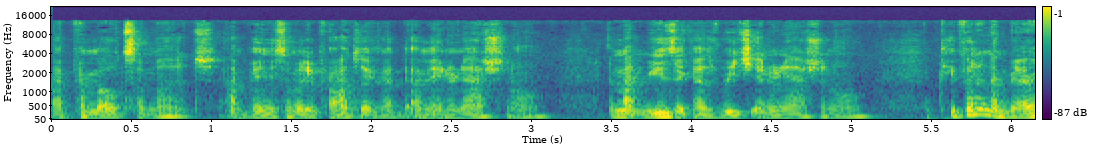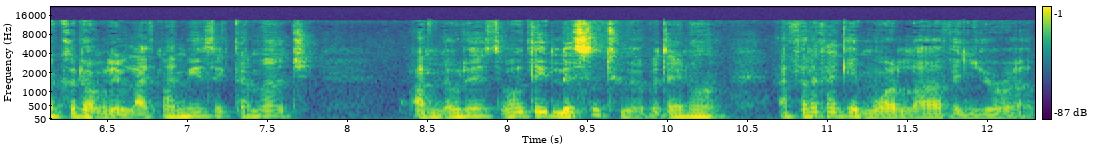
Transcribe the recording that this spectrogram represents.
I promote so much. I've been in so many projects. I'm international, and my music has reached international. People in America don't really like my music that much. I've noticed. Well, they listen to it, but they don't. I feel like I get more love in Europe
